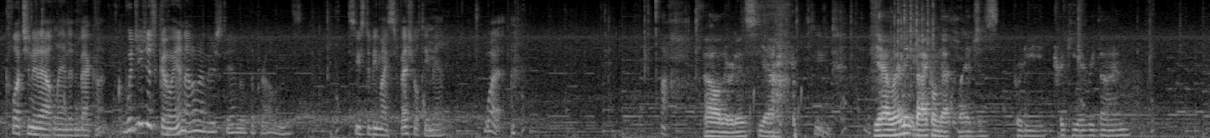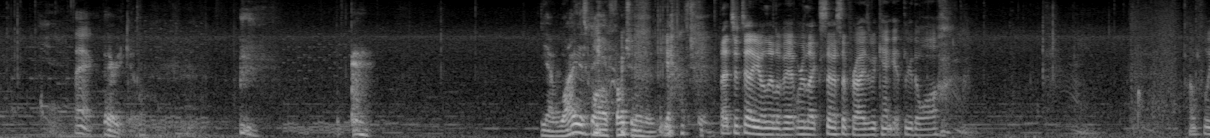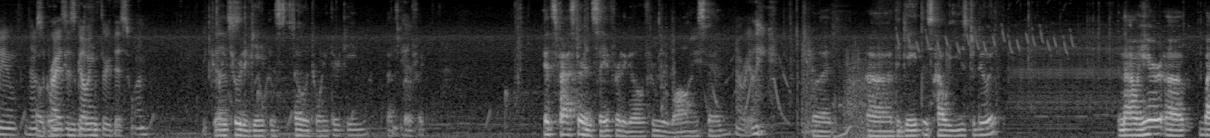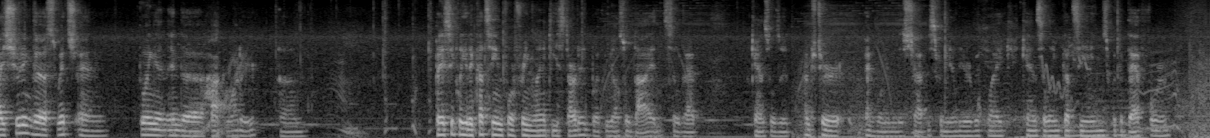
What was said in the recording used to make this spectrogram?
clutching it out, landing back on. Would you just go in? I don't understand what the problem is. This used to be my specialty, man. What? Oh, Oh, there it is. Yeah. dude. Yeah, landing back on that ledge is pretty tricky every time. There. There you go. yeah, why is wall functioning? Yeah. That should tell you a little bit. We're like so surprised we can't get through the wall. Hopefully, no going surprises through going through this one. Going through the gate is so 2013. That's perfect. It's faster and safer to go through the wall instead, oh really? but uh, the gate is how we used to do it. Now here, uh, by shooting the switch and going in, in the hot water, um, basically the cutscene for freeing Lanky started, but we also died, so that cancels it. I'm sure everyone in this chat is familiar with like canceling cutscenes with a death or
